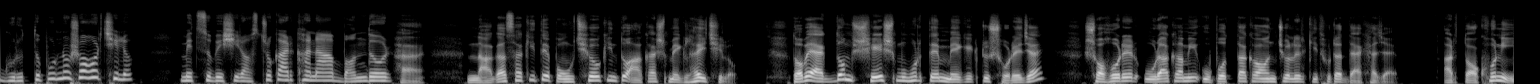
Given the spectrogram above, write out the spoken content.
গুরুত্বপূর্ণ শহর ছিল। মিৎসুবেশির অস্ত্র কারখানা বন্দর। হ্যাঁ নাগাসাকিতে পৌঁছেও কিন্তু আকাশ মেঘলাই ছিল। তবে একদম শেষ মুহূর্তে মেঘ একটু সরে যায় শহরের উড়াকামি উপত্যকা অঞ্চলের কিছুটা দেখা যায়। আর তখনই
